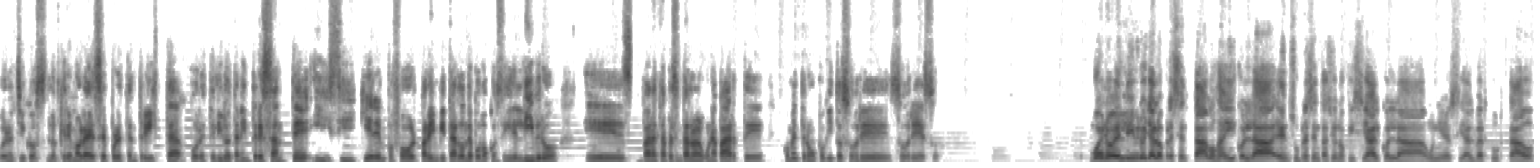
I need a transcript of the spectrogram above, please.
Bueno, chicos, los queremos agradecer por esta entrevista, por este libro tan interesante. Y si quieren, por favor, para invitar, ¿dónde podemos conseguir el libro? Eh, ¿Van a estar presentando en alguna parte? Coméntenos un poquito sobre, sobre eso. Bueno, el libro ya lo presentamos ahí con la, en su presentación oficial con la Universidad Alberto Hurtado.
